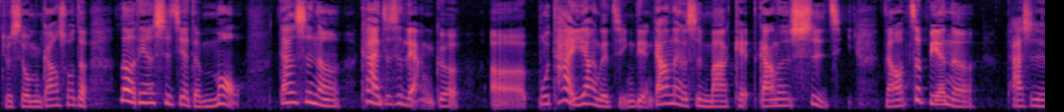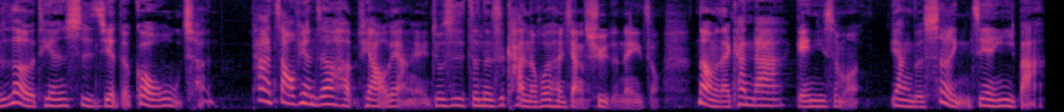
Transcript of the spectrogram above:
就是我们刚刚说的乐天世界的 mall。但是呢，看来这是两个呃不太一样的景点。刚刚那个是 market，刚刚那是市集，然后这边呢，它是乐天世界的购物城。它的照片真的很漂亮诶，就是真的是看了会很想去的那一种。那我们来看大家给你什么样的摄影建议吧。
